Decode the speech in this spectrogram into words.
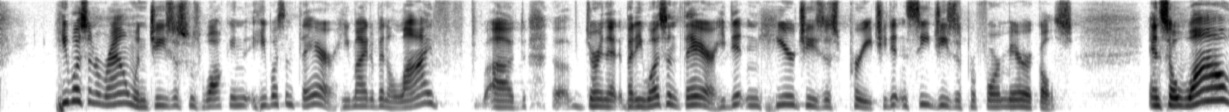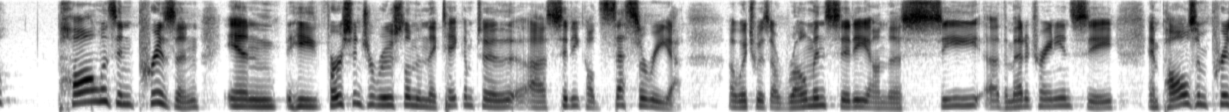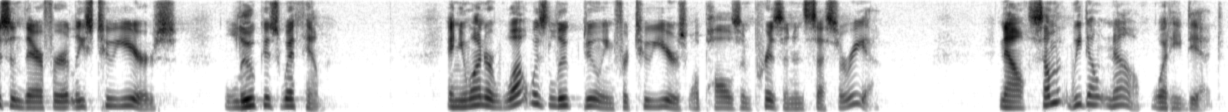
He wasn't around when Jesus was walking. He wasn't there. He might have been alive uh, during that, but he wasn't there. He didn't hear Jesus preach. He didn't see Jesus perform miracles. And so while Paul is in prison in he first in Jerusalem, and they take him to a city called Caesarea uh, which was a Roman city on the sea, uh, the Mediterranean Sea, and Paul's imprisoned there for at least two years. Luke is with him. And you wonder, what was Luke doing for two years while Paul's in prison in Caesarea? Now, some, we don't know what he did.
